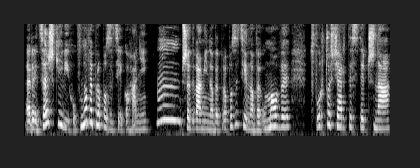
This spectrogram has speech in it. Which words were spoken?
Rycerz kielichów. Nowe propozycje, kochani. Mm, przed Wami nowe propozycje, nowe umowy, twórczość artystyczna.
